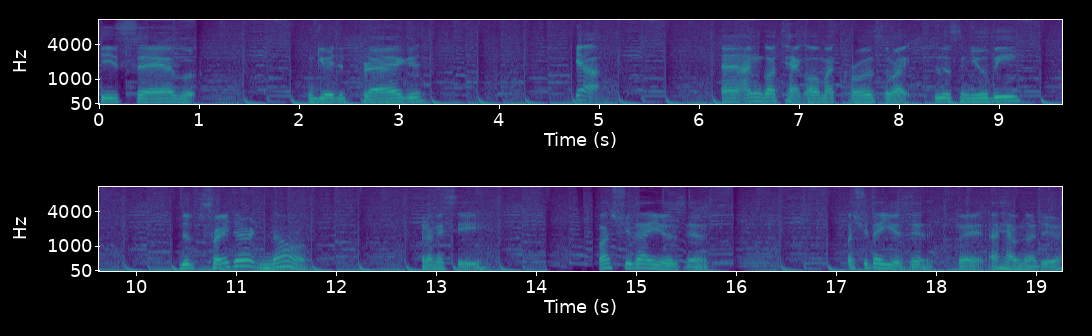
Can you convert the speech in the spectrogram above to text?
disable guild flag. Yeah. And i'm gonna tag all my crows right? Lose newbie. The trader? No. Let me see. What should i use it? What should i use it? Wait i have no idea.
